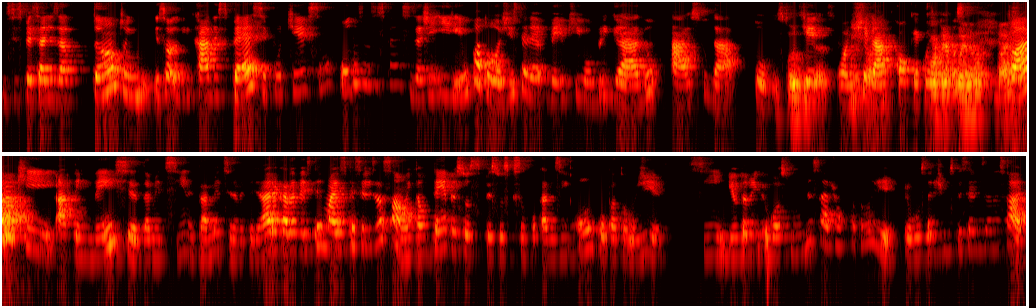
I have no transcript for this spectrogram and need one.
em se especializar tanto em, em, cada espécie, porque são todas as espécies. E, o patologista ele é meio que obrigado a estudar todas, porque pode Exato. chegar qualquer coisa para você. Coisa claro que a tendência da medicina, da medicina veterinária, é cada vez ter mais especialização. Então, tem pessoas, pessoas que são focadas em oncopatologia? Sim, eu também eu gosto muito dessa área de oncopatologia. Eu gostaria de me especializar nessa área.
